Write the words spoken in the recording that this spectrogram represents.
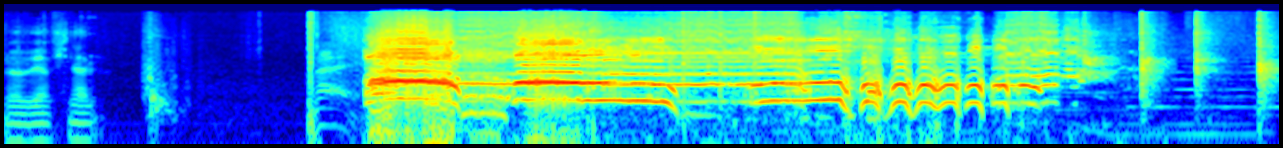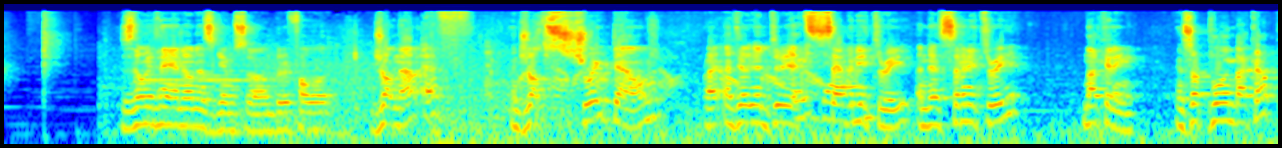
Le V1 final. This is the only thing I know in this game, so I better follow it. Drop now, F, and drop straight down, right, until, until you're at 73, and then 73, not kidding, and start pulling back up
